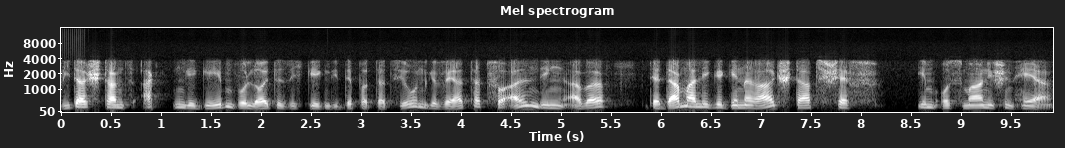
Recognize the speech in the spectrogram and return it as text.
Widerstandsakten gegeben, wo Leute sich gegen die Deportation gewehrt hat. Vor allen Dingen aber der damalige Generalstabschef im osmanischen Heer,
